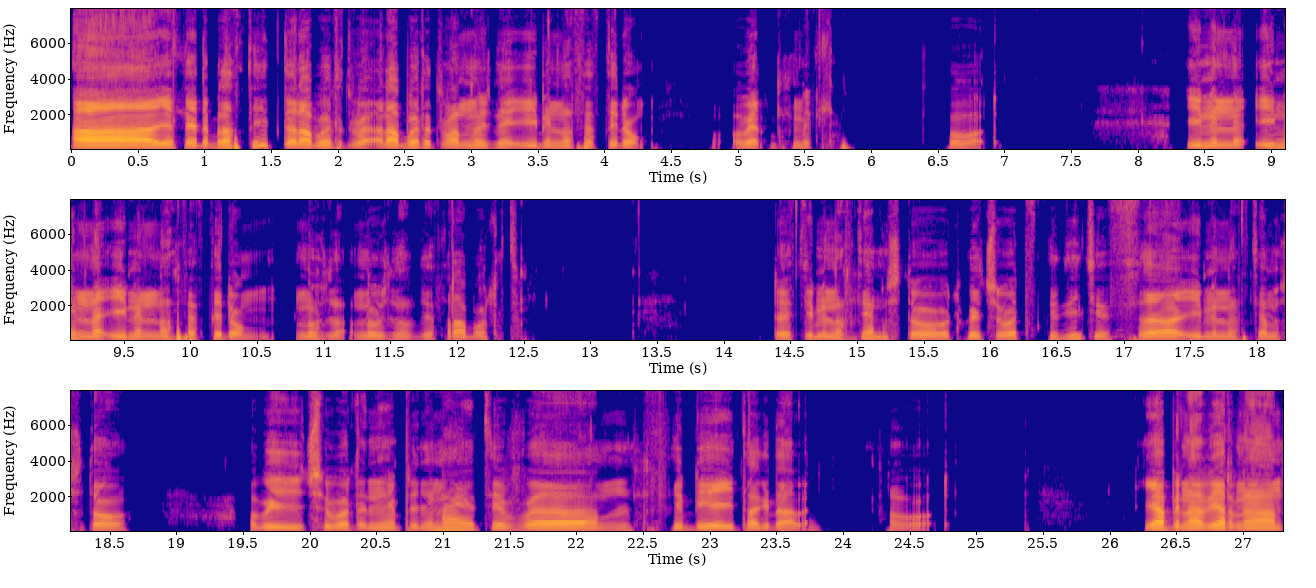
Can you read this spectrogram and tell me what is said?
а если это простит, то работать, работать вам нужно именно со стыдом в этом смысле. Вот. Именно, именно, именно со стыдом нужно, нужно здесь работать. То есть именно с тем, что вот вы чего-то стыдитесь, а именно с тем, что вы чего-то не принимаете в себе и так далее. Вот. Я бы, наверное,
